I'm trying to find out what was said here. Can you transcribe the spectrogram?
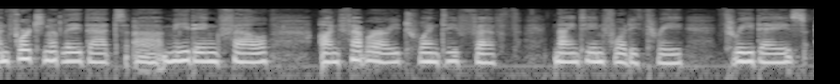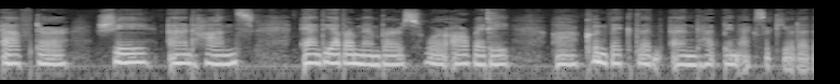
Unfortunately, that uh, meeting fell on February 25th, 1943, three days after she and Hans and the other members were already uh, convicted and had been executed.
